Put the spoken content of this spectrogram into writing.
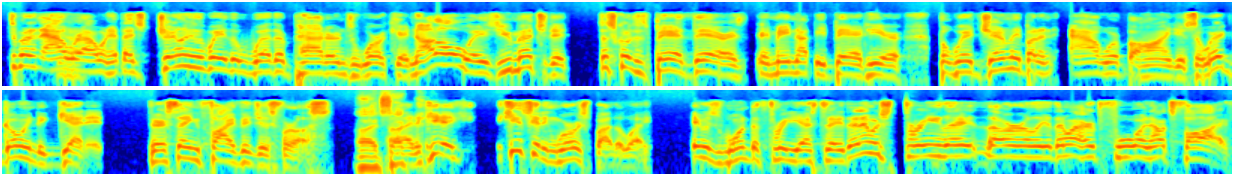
It's about an hour, Yeah. hour and a half. That's generally the way the weather patterns work here. Not always. You mentioned it. Just because it's bad there, it may not be bad here. But we're generally about an hour behind you, so we're going to get it. They're saying five inches for us. All right, so Uh, it, it keeps getting worse, by the way. It was one to three yesterday. Then it was three late, earlier. Then I heard four. Now it's five.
